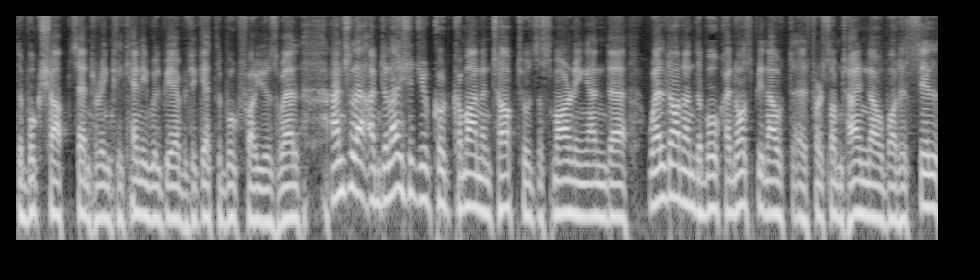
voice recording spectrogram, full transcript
the bookshop centre in Kilkenny will be able to get the book for you as well. Angela, I'm delighted you could come on and talk to us this morning, and uh, well done on the book. I know it's been out uh, for some time now, but it's still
